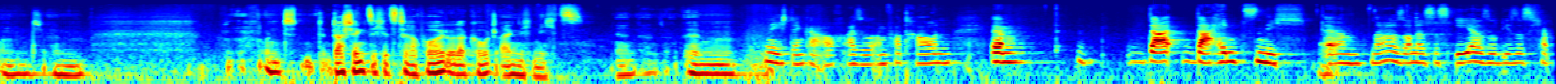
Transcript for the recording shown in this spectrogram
und, ähm, und da schenkt sich jetzt Therapeut oder Coach eigentlich nichts. Ja, ähm, nee, ich denke auch. Also am Vertrauen. Ähm, da, da hängt es nicht, ähm, ne, sondern es ist eher so dieses, ich habe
